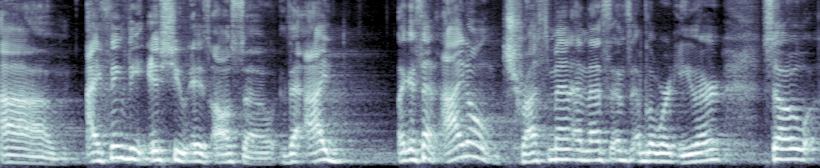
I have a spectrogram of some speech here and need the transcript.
Um, I think the issue is also that I, like I said, I don't trust men in that sense of the word either. So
